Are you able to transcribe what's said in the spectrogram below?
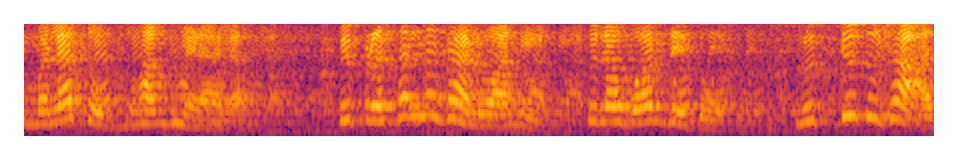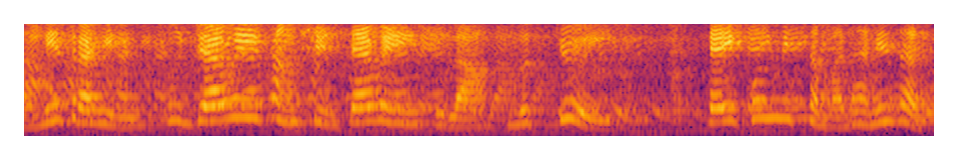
मला तो भाग मिळाला. मी प्रसन्न झालो आहे. तुला वर देतो. मृत्यू तुझ्या आज्ञेत राहील. तू ज्यावेळी सांगशील त्यावेळी तुला मृत्यू येईल. हे ऐकून मी समाधानी झालो.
